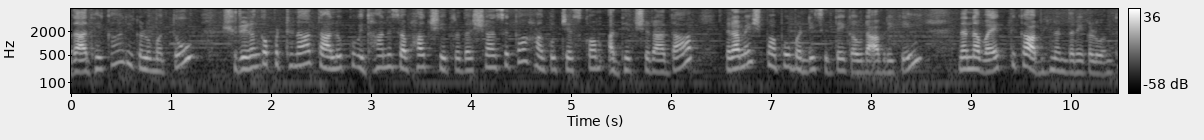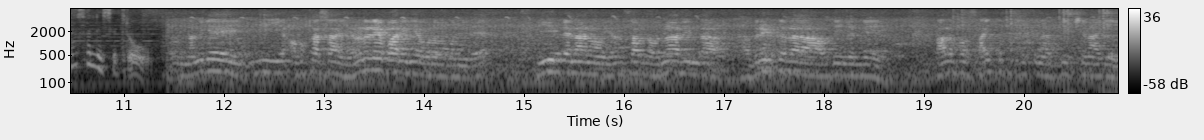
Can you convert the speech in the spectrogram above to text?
ಪದಾಧಿಕಾರಿಗಳು ಮತ್ತು ಶ್ರೀರಂಗಪಟ್ಟಣ ತಾಲೂಕು ವಿಧಾನಸಭಾ ಕ್ಷೇತ್ರದ ಶಾಸಕ ಹಾಗೂ ಚೆಸ್ಕಾಂ ಅಧ್ಯಕ್ಷರಾದ ರಮೇಶ್ ಬಾಬು ಬಂಡಿ ಸಿದ್ದೇಗೌಡ ಅವರಿಗೆ ನನ್ನ ವೈಯಕ್ತಿಕ ಅಭಿನಂದನೆಗಳು ಅಂತ ಸಲ್ಲಿಸಿದರು. ನನಗೆ ಈ ಅವಕಾಶ ಎರಡನೇ ಬಾರಿಗೆ ಅವರಲ್ಲಿ ಬಂದಿದೆ. ಈ ಹಿಂದೆ ನಾನು ಎರಡು ಸಾವಿರದ ಹದಿನಾರರಿಂದ ಹದಿನೆಂಟರ ಅವಧಿಯಲ್ಲಿ ತಾಲೂಕು ಸಾಹಿತ್ಯ ಪರಿಷತ್ತಿನ ಅಧ್ಯಕ್ಷನಾಗಿ,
